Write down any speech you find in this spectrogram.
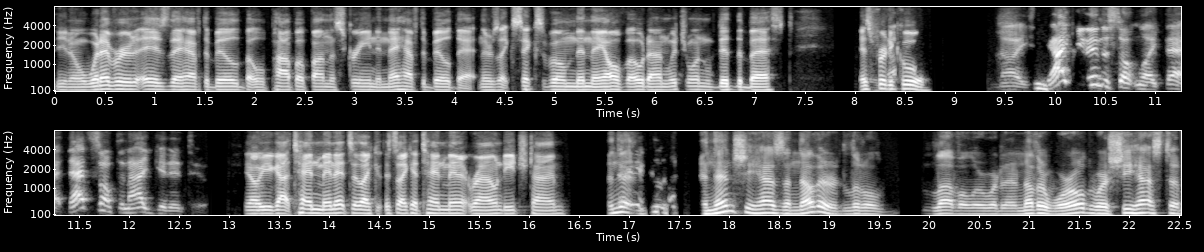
you know, whatever it is they have to build, but will pop up on the screen, and they have to build that. And there's like six of them. Then they all vote on which one did the best. It's pretty cool. Nice. Hmm. Yeah, I get into something like that. That's something I'd get into. You know, you got ten minutes. Like it's like a ten minute round each time. And then, and then she has another little level or what, another world where she has to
